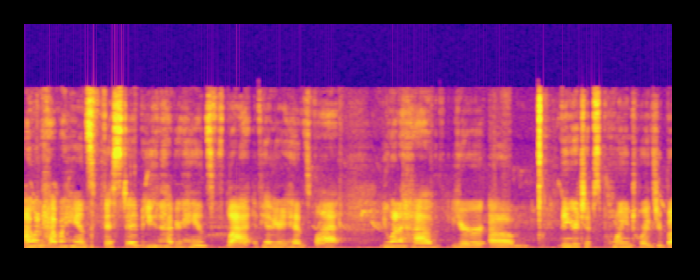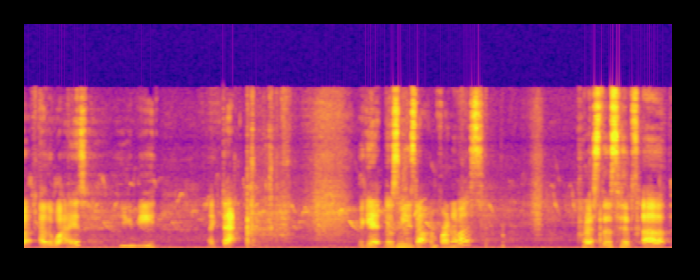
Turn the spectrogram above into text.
I'm gonna have my hands fisted, but you can have your hands flat. If you have your hands flat, you wanna have your um, fingertips pointing towards your butt. Otherwise, you can be like that. We get those knees out in front of us, press those hips up,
